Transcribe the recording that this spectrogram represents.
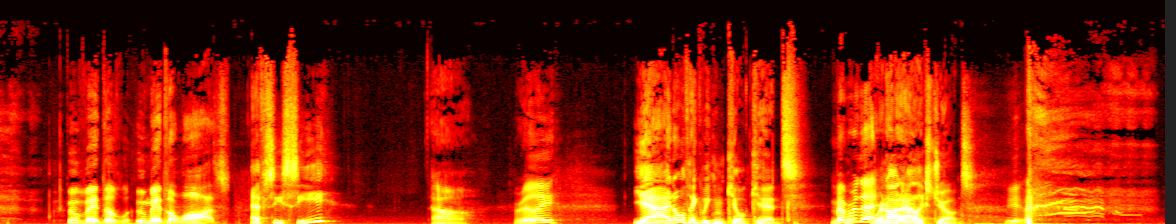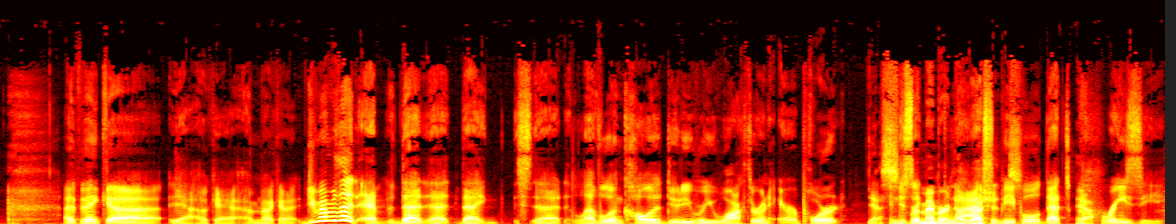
Who made the Who made the laws? FCC? Oh, really? Yeah, I don't think we can kill kids. Remember that? We're not Alex Jones. I think. uh Yeah. Okay. I'm not gonna. Do you remember that that that that that level in Call of Duty where you walk through an airport Yes. and just remember like, no Russians. people? That's Yeah. crazy.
